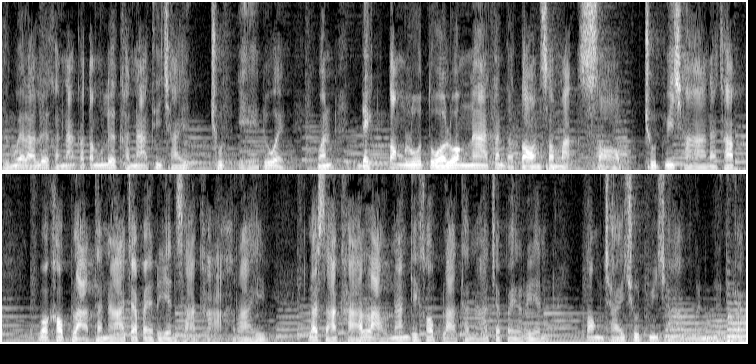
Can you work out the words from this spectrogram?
ถึงเวลาเลือกคณะก็ต้องเลือกคณะที่ใช้ชุด A ด้วยวันเด็กต้องรู้ตัวล่วงหน้าตั้งแต่ตอนสมัครสอบชุดวิชานะครับ ว่าเขาปรารถนาจะไปเรียนสาขาอะไร และสาขาเหล่านั้นที่เขาปรารถนาจะไปเรียนต้องใช้ชุดวิชาเหมือนเหมือนกัน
